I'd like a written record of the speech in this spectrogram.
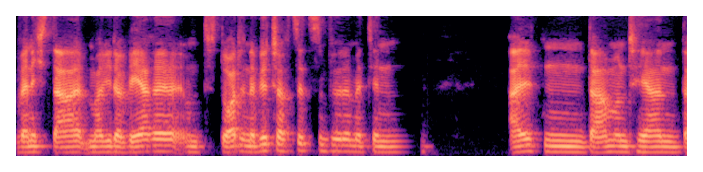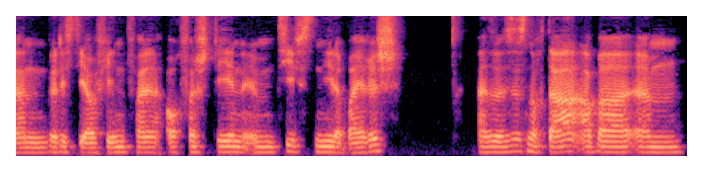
wenn ich da mal wieder wäre und dort in der Wirtschaft sitzen würde mit den alten Damen und Herren, dann würde ich die auf jeden Fall auch verstehen im tiefsten Niederbayerisch. Also es ist noch da, aber ähm,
